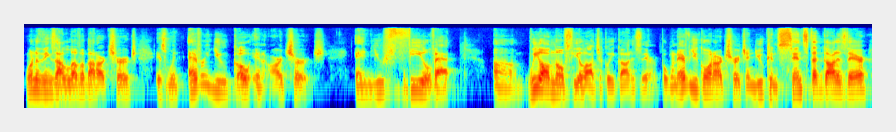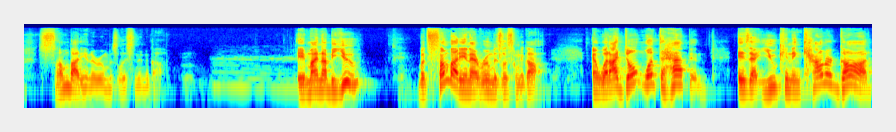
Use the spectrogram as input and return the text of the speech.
One of the things I love about our church is whenever you go in our church and you feel that um, we all know theologically God is there, but whenever you go in our church and you can sense that God is there, somebody in the room is listening to God. It might not be you, but somebody in that room is listening to God. And what I don't want to happen is that you can encounter God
